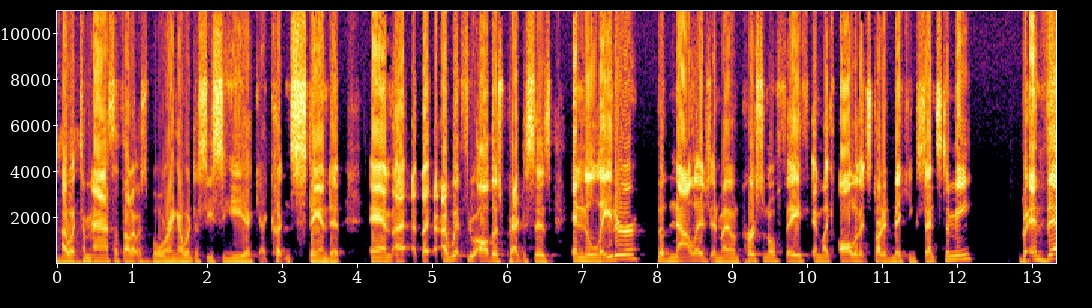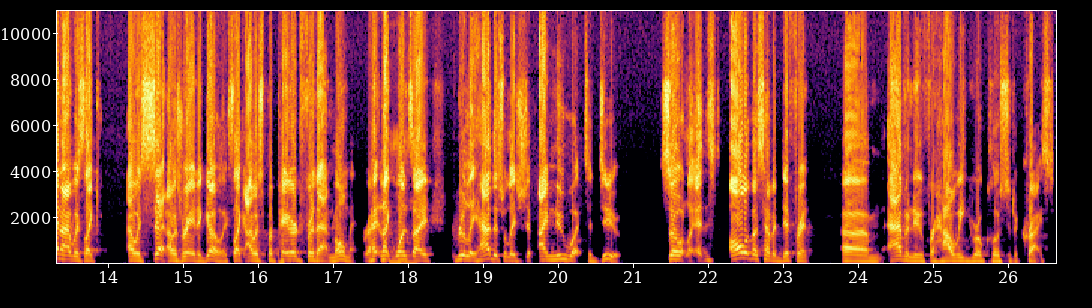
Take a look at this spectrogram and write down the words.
Mm-hmm. I went to mass. I thought it was boring. I went to CCE. I, I couldn't stand it. And I, I, went through all those practices. And later, the knowledge and my own personal faith and like all of it started making sense to me. But and then I was like, I was set. I was ready to go. It's like I was prepared for that moment, right? Like mm-hmm. once I really had this relationship, I knew what to do. So like, all of us have a different um, avenue for how we grow closer to Christ.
